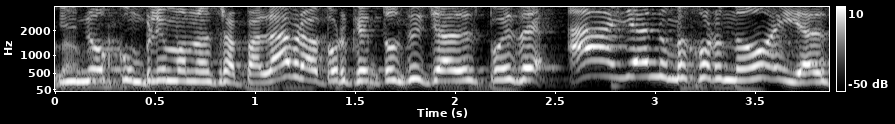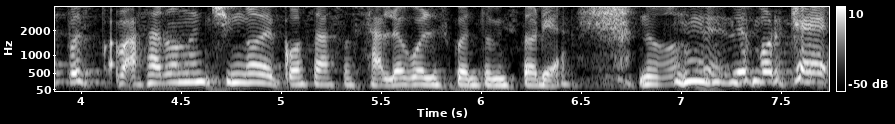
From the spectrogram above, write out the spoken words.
y no cumplimos nuestra palabra, porque entonces ya después de, ah, ya no, mejor no. Y ya después pasaron un chingo de cosas. O sea, luego les cuento mi historia, ¿no? De, de por qué.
